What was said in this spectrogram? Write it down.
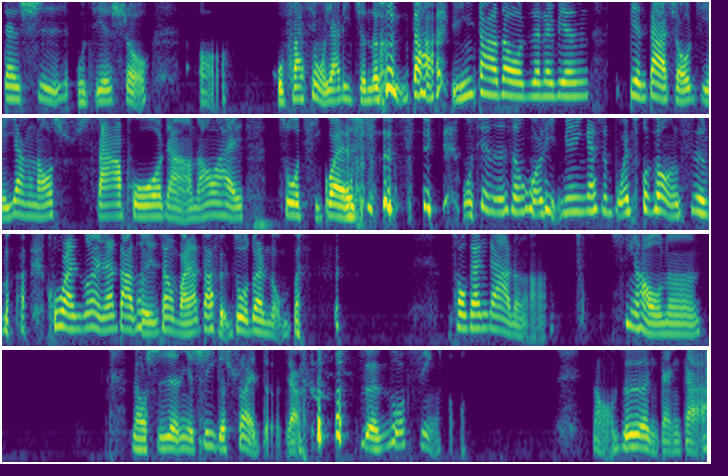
但是我接受，哦、呃，我发现我压力真的很大，已经大到在那边变大小姐样，然后撒泼这样，然后还做奇怪的事情。我现实生活里面应该是不会做这种事吧？忽然坐人家大腿上，把人家大腿坐断怎么办？超尴尬的啦！幸好呢，老实人也是一个帅的，这样 只能说幸好。哦，真的很尴尬，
